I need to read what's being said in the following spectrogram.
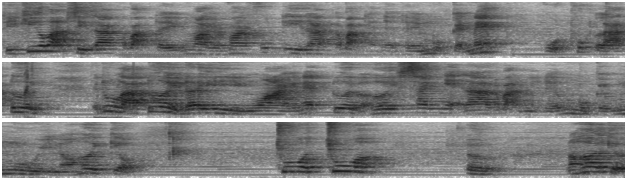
thì khi các bạn xịt ra các bạn thấy ngoài cái vai fruity ra các bạn nhận thấy một cái nét của thuốc lá tươi. Cái thuốc lá tươi ở đây thì ngoài cái nét tươi và hơi xanh nhẹ ra các bạn nhận thấy một cái mùi nó hơi kiểu chua chua. Ừ nó hơi kiểu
